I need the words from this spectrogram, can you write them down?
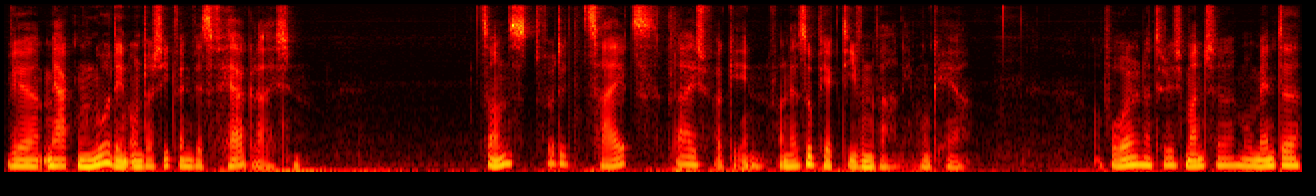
Wir merken nur den Unterschied, wenn wir es vergleichen. Sonst würde die Zeit gleich vergehen, von der subjektiven Wahrnehmung her. Obwohl natürlich manche Momente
